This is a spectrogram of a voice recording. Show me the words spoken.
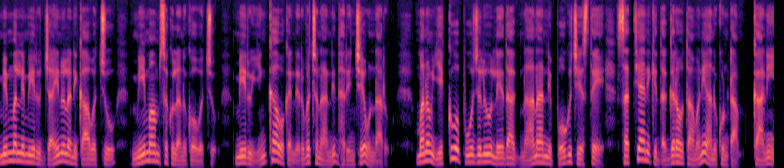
మిమ్మల్ని మీరు జైనులని కావచ్చు మీమాంసకులనుకోవచ్చు మీరు ఇంకా ఒక నిర్వచనాన్ని ధరించే ఉన్నారు. మనం ఎక్కువ పూజలు లేదా జ్ఞానాన్ని పోగు చేస్తే సత్యానికి దగ్గరవుతామని అనుకుంటాం. కానీ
